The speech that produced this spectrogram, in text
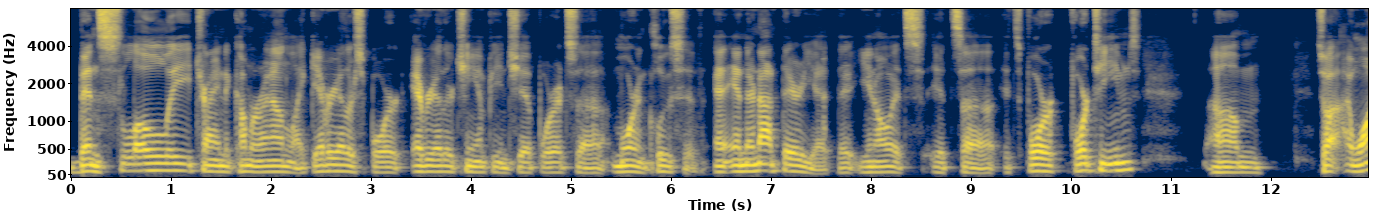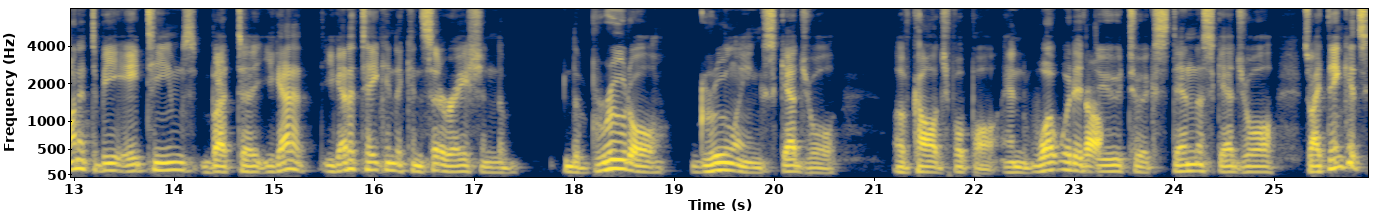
been slowly trying to come around like every other sport, every other championship, where it's uh, more inclusive, and, and, they're not there yet. They, you know, it's it's uh, it's four four teams. Um, so I want it to be eight teams, but uh, you gotta you gotta take into consideration the the brutal, grueling schedule of college football and what would it do to extend the schedule. So I think it's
